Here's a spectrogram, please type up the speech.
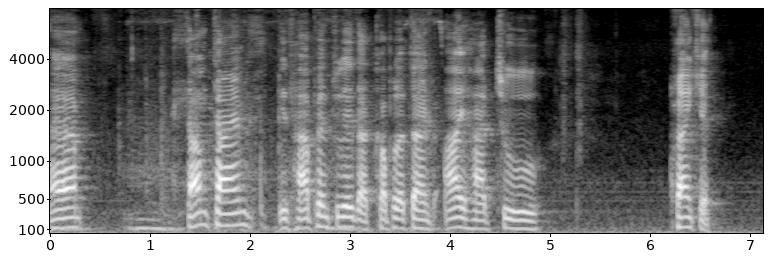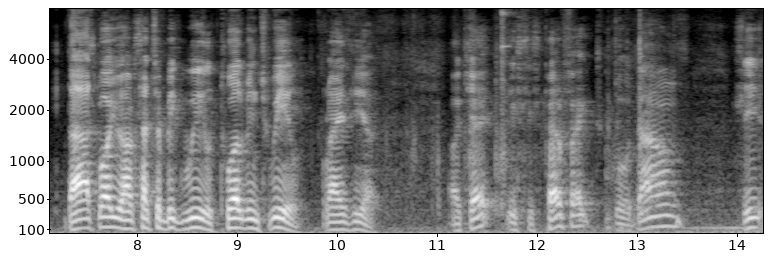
Um, sometimes it happened today that a couple of times I had to crank it. That's why you have such a big wheel, 12 inch wheel right here. Okay, this is perfect. Go down. See?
